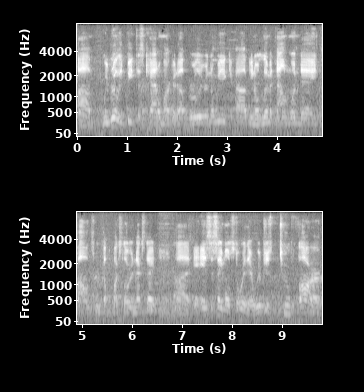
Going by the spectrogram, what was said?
Um, we really beat this cattle market up earlier in the week. Uh, you know, limit down one day, follow through a couple bucks lower the next day. Uh, it's the same old story there. We're just too far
